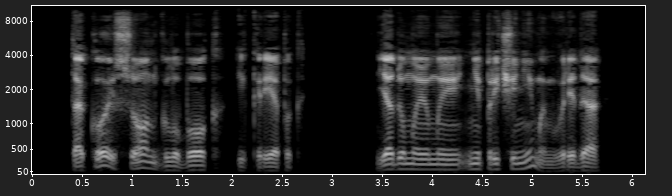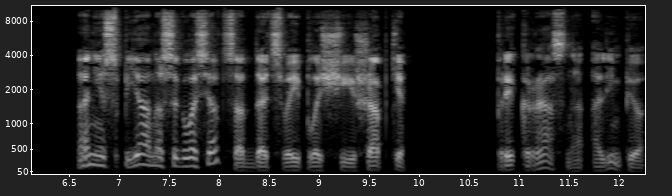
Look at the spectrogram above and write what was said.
— Такой сон глубок и крепок. Я думаю, мы не причиним им вреда. Они спьяно согласятся отдать свои плащи и шапки. — Прекрасно, Олимпио.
